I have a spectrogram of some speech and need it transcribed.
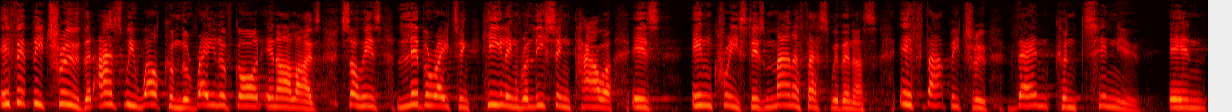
if it be true that as we welcome the reign of God in our lives, so his liberating, healing, releasing power is increased, is manifest within us. If that be true, then continue in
